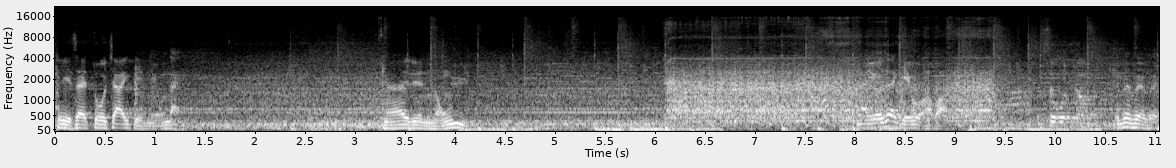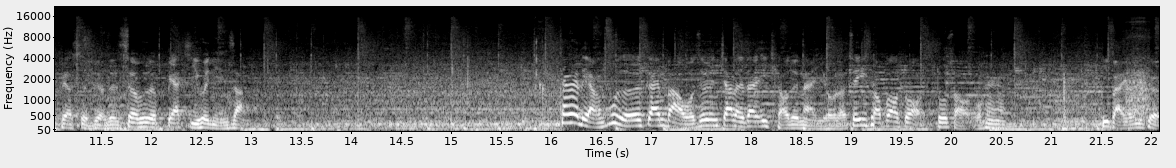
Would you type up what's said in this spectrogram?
可以再多加一点牛奶，还有点浓郁。奶油再给我好不好？色过胶？不要不要不要不要试不要吃，这会吧唧会粘上。大概两副鹅肝吧，我这边加了大概一条的奶油了，这一条不知道多少多少，我看看，一百公克。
